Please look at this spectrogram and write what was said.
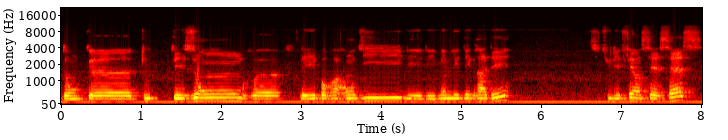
Donc, euh, toutes les ombres, euh, les bords arrondis, les, les- même les dégradés, si tu les fais en CSS,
